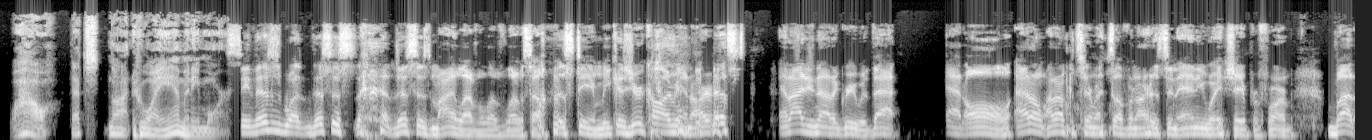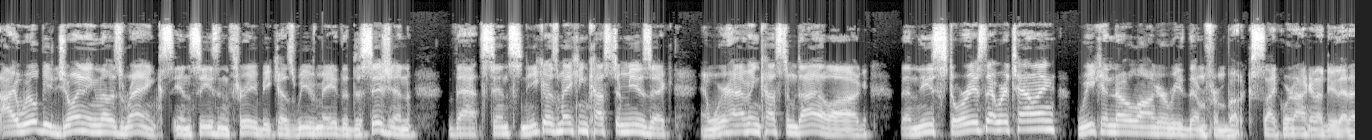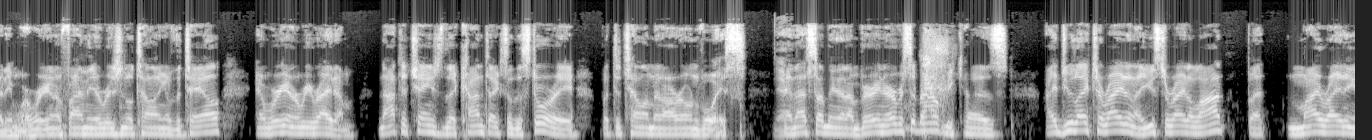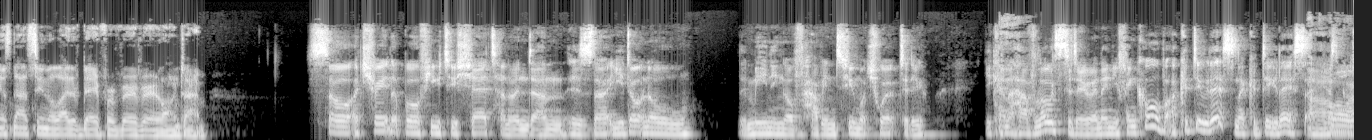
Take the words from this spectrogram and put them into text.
"Wow, that's not who I am anymore." See, this is what this is. this is my level of low self esteem because you're calling me an artist, and I do not agree with that at all. I don't. I don't consider myself an artist in any way, shape, or form. But I will be joining those ranks in season three because we've made the decision that since Nico's making custom music and we're having custom dialogue, then these stories that we're telling, we can no longer read them from books. Like we're not going to do that anymore. We're going to find the original telling of the tale and we're going to rewrite them, not to change the context of the story, but to tell them in our own voice. And that's something that I'm very nervous about because I do like to write and I used to write a lot, but my writing has not seen the light of day for a very, very long time. So a trait that both you two share, Tanner and Dan, is that you don't know the meaning of having too much work to do. You kind of have loads to do, and then you think, "Oh, but I could do this and I could do this." And you just Oh, go,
